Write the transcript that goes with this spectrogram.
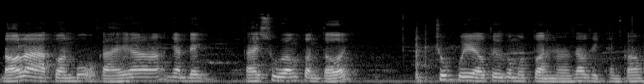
Đó là toàn bộ cái ờ, nhận định, cái xu hướng tuần tới. Chúc quý đầu tư có một tuần ờ, giao dịch thành công.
